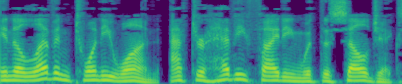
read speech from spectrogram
In 1121, after heavy fighting with the Seljuks,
